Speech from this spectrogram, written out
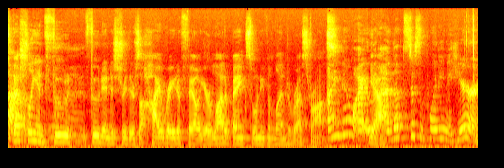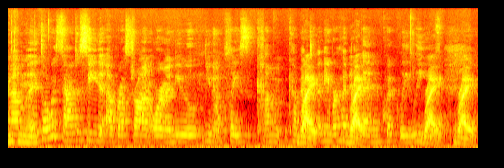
especially in yeah. food food industry there's a high rate of failure a lot of banks won't even lend to restaurants i know I, yeah. that's disappointing to hear um, mm-hmm. um, it's always sad to see a restaurant or a new you know place come come right. into the neighborhood right. and then quickly leave right right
